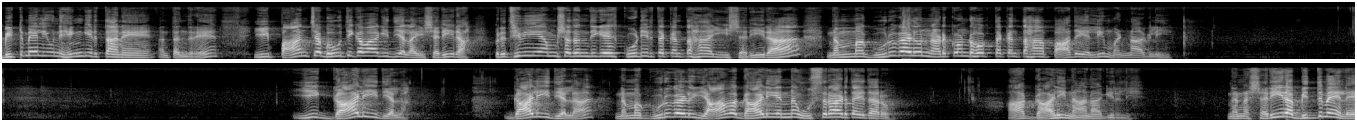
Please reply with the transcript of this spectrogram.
ಬಿಟ್ಟ ಮೇಲೆ ಇವನು ಹೆಂಗಿರ್ತಾನೆ ಅಂತಂದರೆ, ಈ ಪಾಂಚಭೌತಿಕವಾಗಿದೆಯಲ್ಲ ಈ ಶರೀರ, ಪೃಥ್ವಿ ಅಂಶದೊಂದಿಗೆ ಕೂಡಿರ್ತಕ್ಕಂತಹ ಈ ಶರೀರ ನಮ್ಮ ಗುರುಗಳು ನಡ್ಕೊಂಡು ಹೋಗ್ತಕ್ಕಂತಹ ಪಾದೆಯಲ್ಲಿ ಮಣ್ಣಾಗಲಿ. ಈ ಗಾಳಿ ಇದೆಯಲ್ಲ? ಗಾಳಿ ಇದೆಯಲ್ಲ? ನಮ್ಮ ಗುರುಗಳು ಯಾವ ಗಾಳಿಯನ್ನು ಉಸಿರಾಡ್ತಾ ಇದ್ದಾರೋ, ಆ ಗಾಳಿ ನಾನಾಗಿರಲಿ. ನನ್ನ ಶರೀರ ಬಿದ್ದ ಮೇಲೆ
